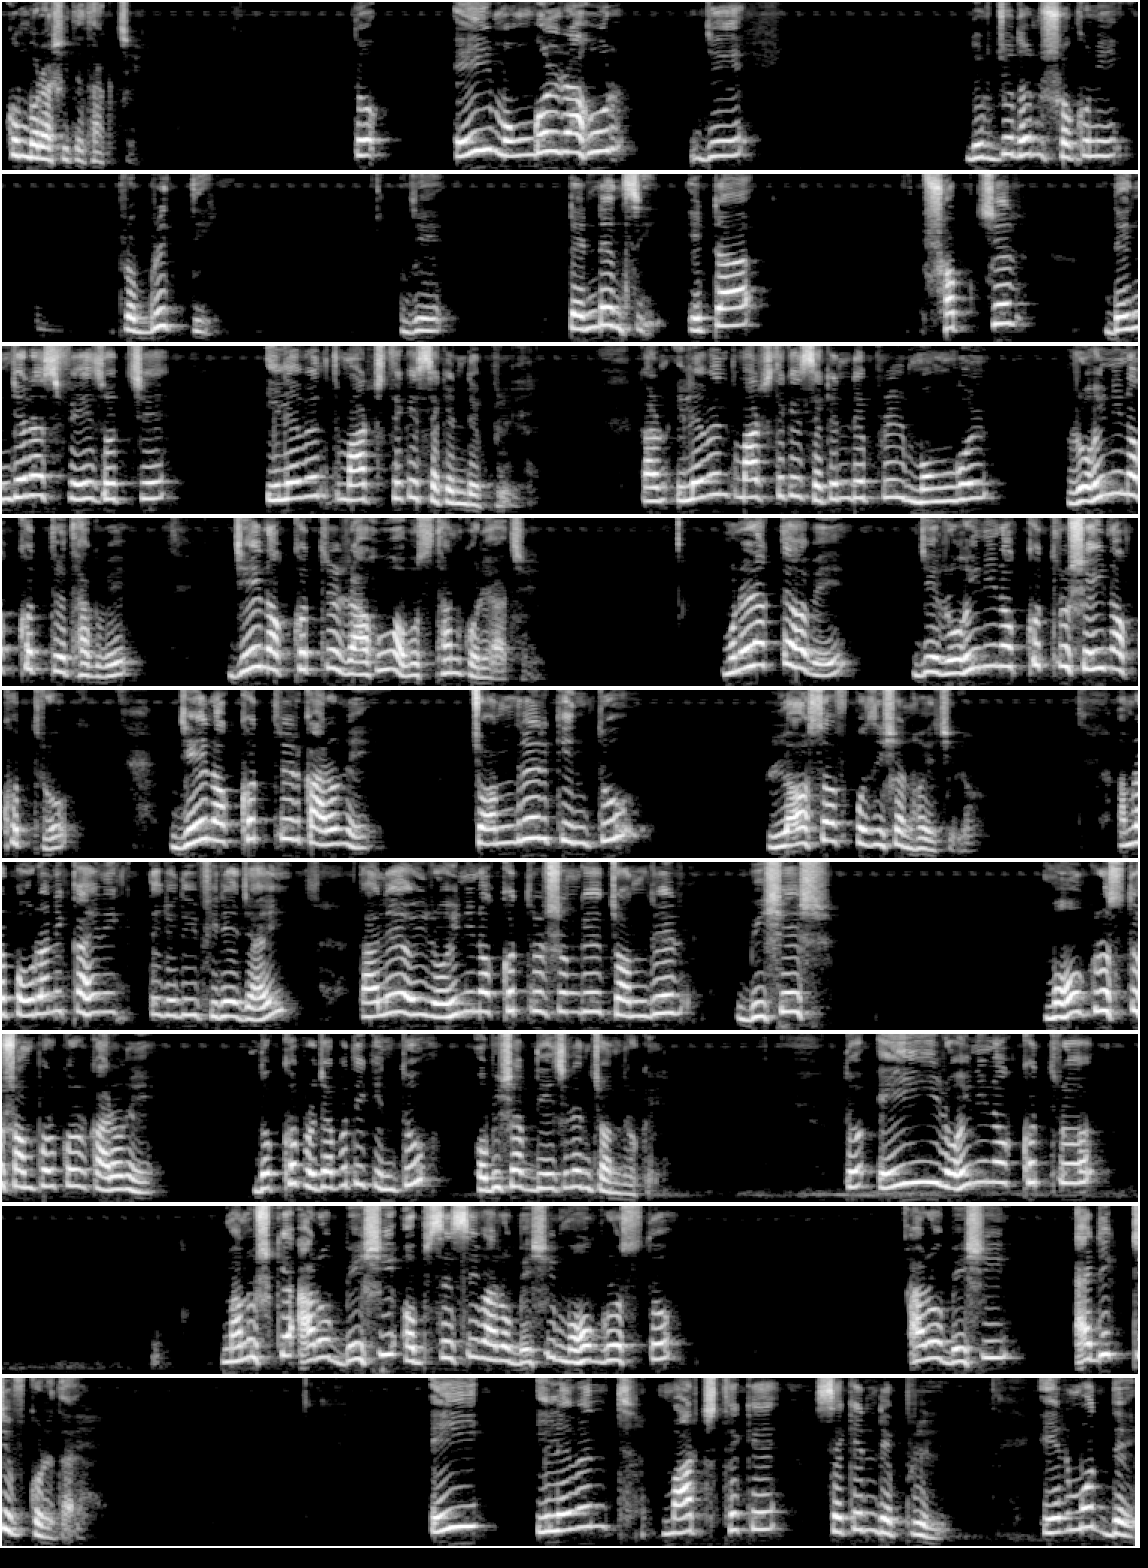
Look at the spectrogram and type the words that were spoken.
কুম্ভ রাশিতে থাকছে। তো এই মঙ্গল রাহুর যে দুর্যোধন শকুনি প্রবৃত্তি, যে টেন্ডেন্সি এটা সবচেয়ে ডেঞ্জারাস ফেজ হচ্ছে ইলেভেন্থ মার্চ থেকে সেকেন্ড এপ্রিল কারণ ইলেভেন্থ মার্চ থেকে সেকেন্ড এপ্রিল মঙ্গল রোহিণী নক্ষত্রে থাকবে, যে নক্ষত্রে রাহু অবস্থান করে আছে। মনে রাখতে হবে যে রোহিণী নক্ষত্র সেই নক্ষত্র, যে নক্ষত্রের কারণে চন্দ্রের কিন্তু লস অফ পজিশন হয়েছিল। আমরা পৌরাণিক কাহিনীতে যদি ফিরে যাই তাহলে ওই রোহিণী নক্ষত্রের সঙ্গে চন্দ্রের বিশেষ মোহগ্রস্ত সম্পর্কর কারণে দক্ষ প্রজাপতি কিন্তু অভিশাপ দিয়েছিলেন চন্দ্রকে। তো এই রোহিণী নক্ষত্র মানুষকে আরও বেশি অবসেসিভ আরও বেশি মোহগ্রস্ত আরও বেশি অ্যাডিকটিভ করে দেয়। এই ইলেভেন্থ মার্চ থেকে সেকেন্ড এপ্রিল। এর মধ্যে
